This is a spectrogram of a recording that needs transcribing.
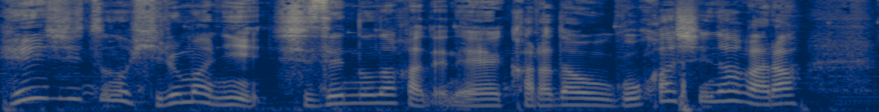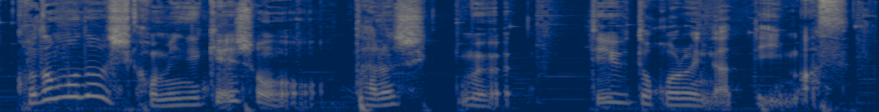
平日の昼間に自然の中でね体を動かしながら子ども同士コミュニケーションを楽しむっていうところになっています。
